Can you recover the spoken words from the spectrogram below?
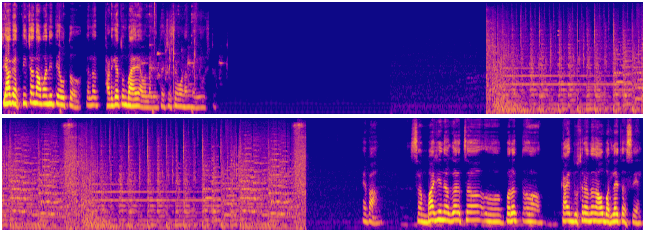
ज्या व्यक्तीच्या नावाने ते होतं त्याला थडग्यातून बाहेर यावं लागेल. त्याच्याशिवाय होणार नाही ही गोष्ट. हे पहा. संभाजीनगरचं परत काय दुसऱ्यांदा नाव बदलायचं असेल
